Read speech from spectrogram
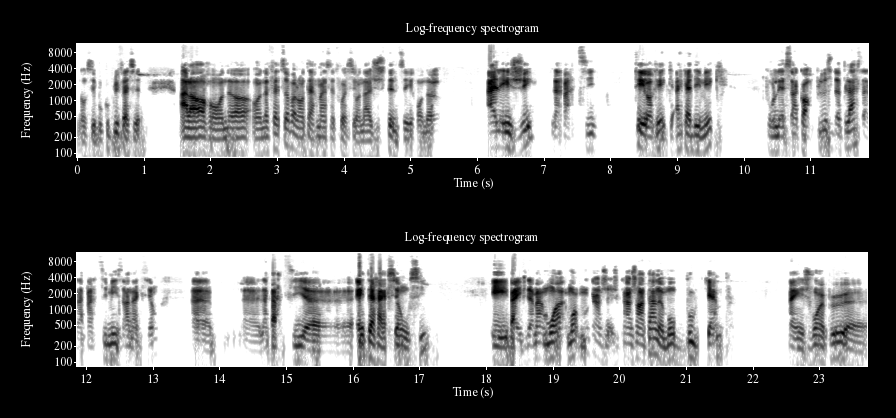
Donc, c'est beaucoup plus facile. Alors, on a, on a fait ça volontairement cette fois-ci. On a ajusté le tir. On a allégé la partie théorique, académique, pour laisser encore plus de place à la partie mise en action, euh, la partie euh, interaction aussi. Et bien évidemment, moi, moi, moi quand je- quand j'entends le mot bootcamp, ben je vois un peu, euh,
